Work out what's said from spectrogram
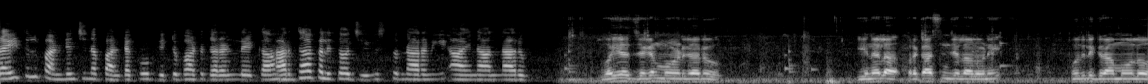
రైతులు పండించిన పంటకు గిట్టుబాటు ధరలు లేక అర్ధాకలితో జీవిస్తున్నారని ఆయన అన్నారు. వైఎస్ జగన్మోహన్ రెడ్డి గారు ఈ నెల ప్రకాశం జిల్లాలోని పొదిలి గ్రామంలో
